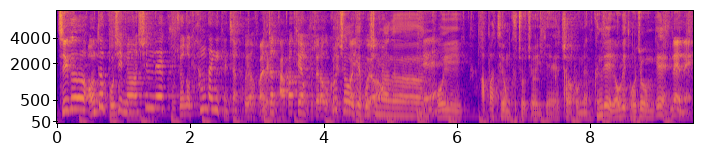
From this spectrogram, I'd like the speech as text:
지금 언뜻 보시면 실내 구조도 상당히 괜찮고요. 완전 아파트형 구조라고 보실 그렇죠. 수가 이게 있고요. 보시면은 네. 거의 아파트형 구조죠, 이게. 딱 보면. 근데 여기 더 좋은 게 네네.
